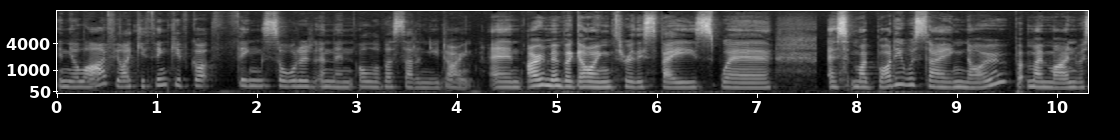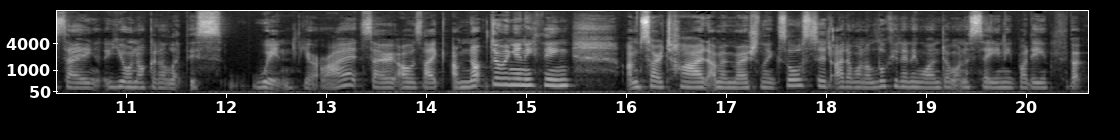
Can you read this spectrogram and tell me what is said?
in your life. You're like you think you've got things sorted and then all of a sudden you don't. And I remember going through this phase where as my body was saying no, but my mind was saying, You're not going to let this win. You're right. So I was like, I'm not doing anything. I'm so tired. I'm emotionally exhausted. I don't want to look at anyone, don't want to see anybody. But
